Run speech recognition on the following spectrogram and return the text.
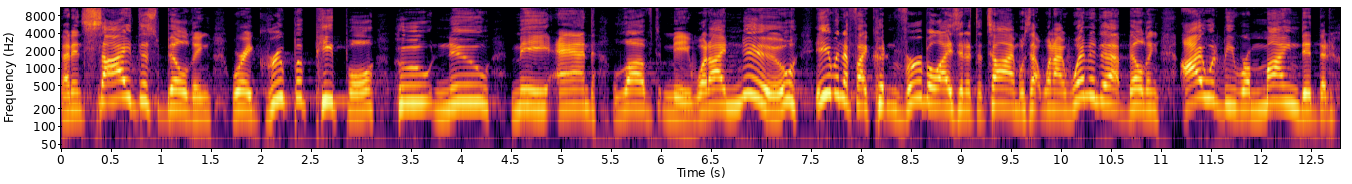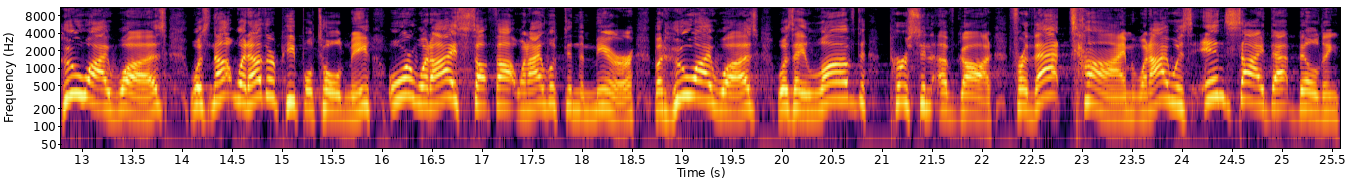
that inside this building were a group of people who knew me and loved me. What I knew, even if I couldn't verbalize it at the time, was that when I went into that building, I would be reminded that who I was was not what other people told me or what I thought when I looked in the mirror, but who I was was a loved person of God. For that time, when I was inside that building,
